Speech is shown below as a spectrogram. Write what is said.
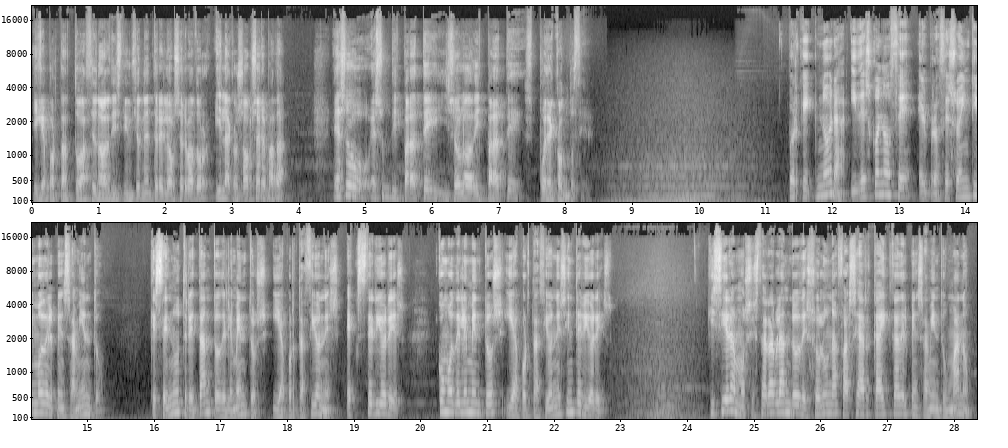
y que por tanto hace una distinción entre el observador y la cosa observada, eso es un disparate y solo a disparate puede conducir. Porque ignora y desconoce el proceso íntimo del pensamiento, que se nutre tanto de elementos y aportaciones exteriores como de elementos y aportaciones interiores. Quisiéramos estar hablando de solo una fase arcaica del pensamiento humano,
